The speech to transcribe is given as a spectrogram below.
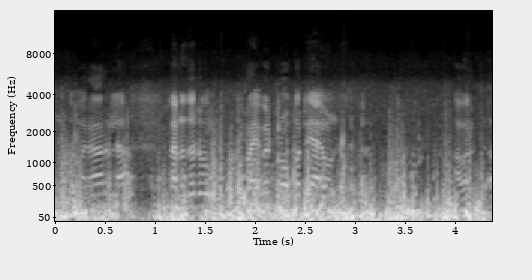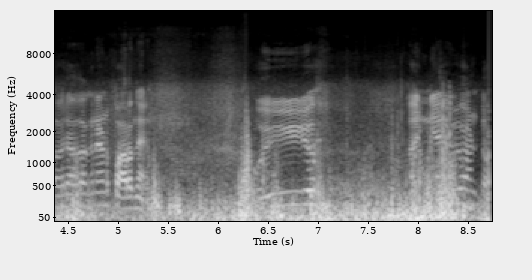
ഇങ്ങോട്ട് വരാറില്ല. കാരണം ഇതൊരു പ്രൈവറ്റ് പ്രോപ്പർട്ടി ആയതുകൊണ്ട് അവർ അവരതങ്ങനെയാണ് പറഞ്ഞത്. അയ്യോ. രൂപ കേട്ടോ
